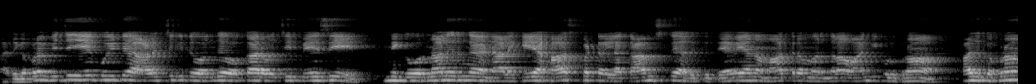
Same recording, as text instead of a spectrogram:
அதுக்கப்புறம் விஜயே போயிட்டு அழைச்சிக்கிட்டு வந்து உட்கார வச்சு பேசி, "இன்னைக்கு ஒரு நாள் இருங்க. நாளைக்கு ஹாஸ்பிட்டலில் காமிச்சிட்டு அதுக்கு தேவையான மாத்திரை மருந்தெல்லாம் வாங்கி கொடுக்குறோம் அதுக்கப்புறம்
